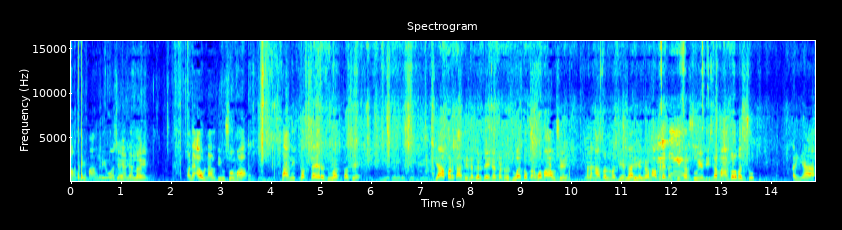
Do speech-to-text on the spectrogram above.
આપણી માંગણીઓ છે એને લઈ. અને આવનાર દિવસોમાં સ્થાનિક કક્ષાએ રજૂઆત થશે. ત્યાં પણ ગાંધીનગર જઈને પણ રજૂઆતો કરવામાં આવશે. અને આગળનો જે કાર્યક્રમ આપણે નક્કી કરશું એ દિશામાં આગળ વધશું. અહીંયા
